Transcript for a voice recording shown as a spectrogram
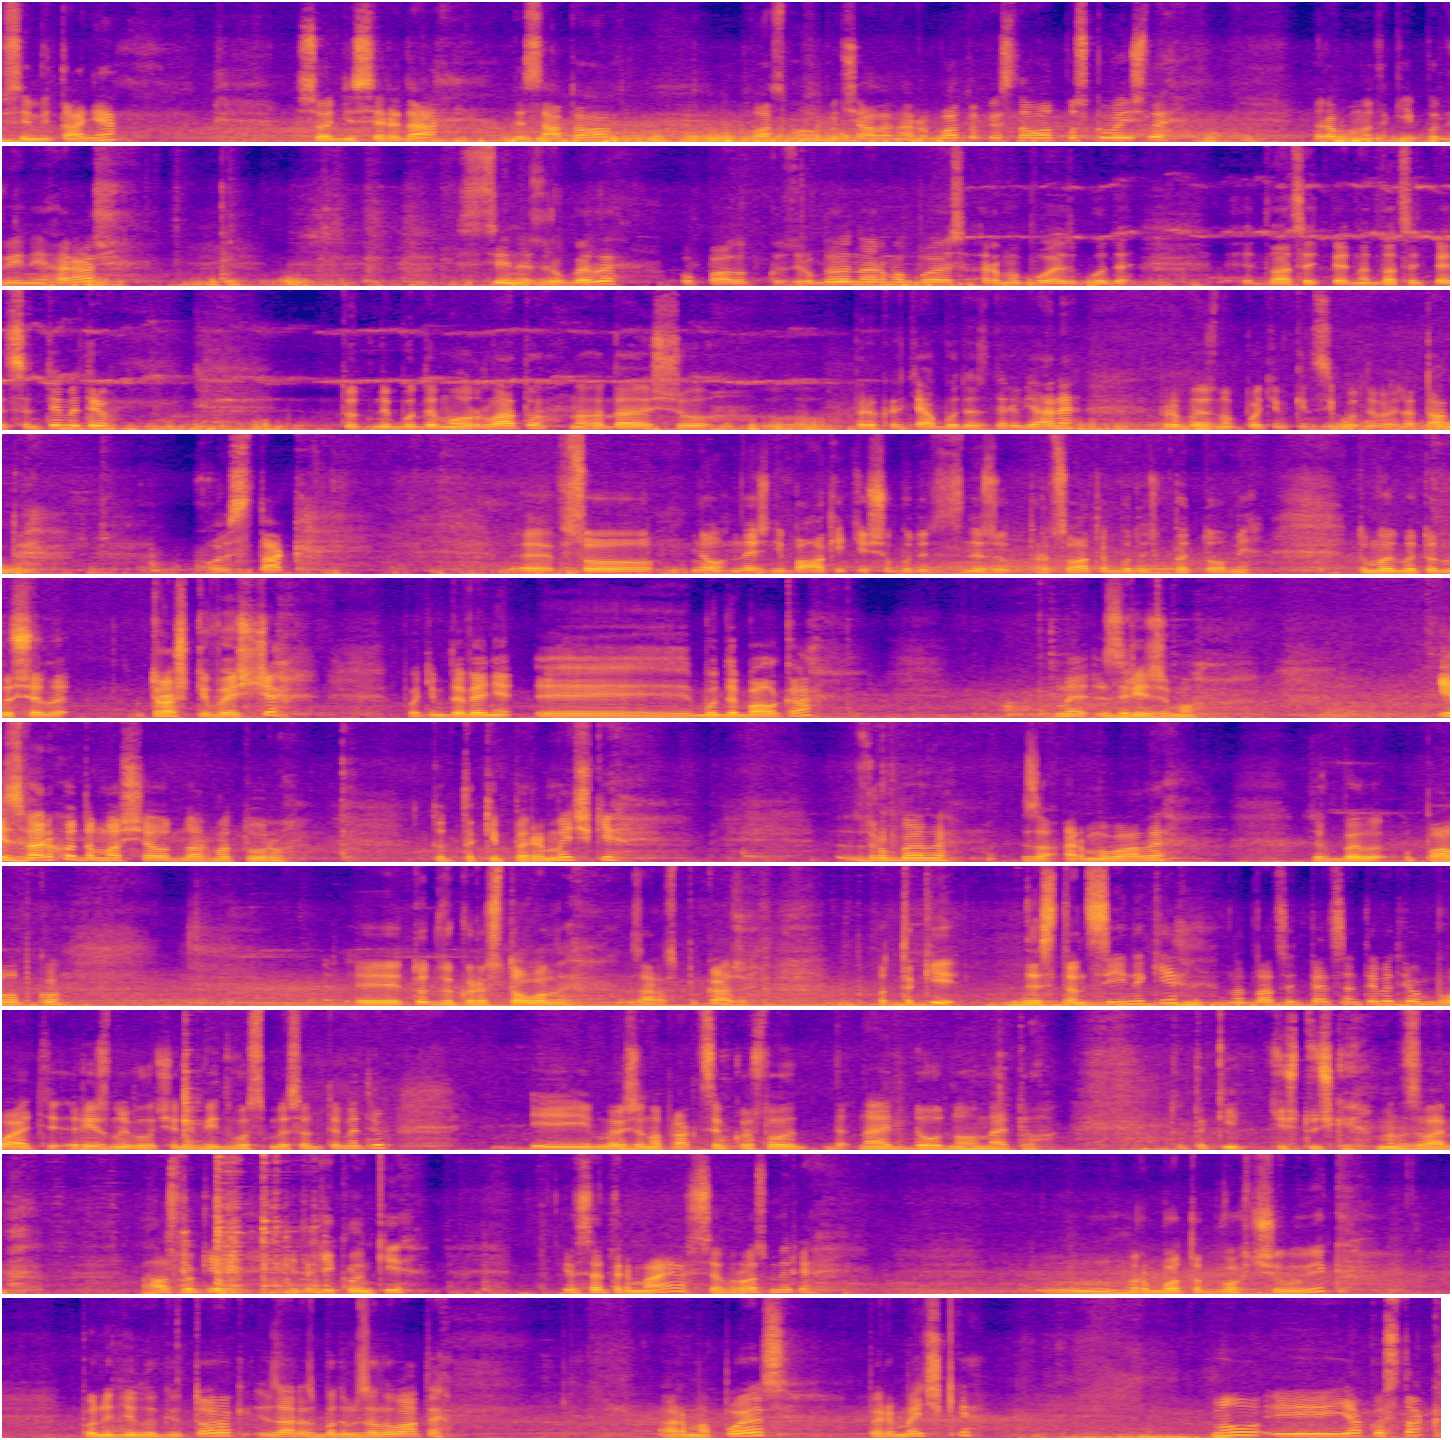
Всім вітання. Сьогодні середа, 10-го. 8-го почали на роботу після відпуску вийшли. Робимо такий подвійний гараж. Стіни зробили, опалубку зробили на армопояс. Армопояс буде 25 на 25 см. Тут не будемо орлату. Нагадаю, що о, перекриття буде з дерев'яне. Приблизно потім в кінці буде виглядати ось так. Е, Все, ну, нижні балки, ті, що будуть знизу працювати, будуть в бетоні. Тому ми тут лишили трошки вище. Потім де вині, е, буде балка. Ми зріжемо. І зверху дамо ще одну арматуру. Тут такі перемички зробили, заармували, зробили опалубку. І тут використовували, зараз покажу, от такі дистанційники на 25 см, бувають різної величини від 8 см. І ми вже на практиці використовували навіть до 1 метру. Тут такі ті штучки ми називаємо галстуки і такі клинки. І все тримає, все в розмірі. Робота двох чоловік. Понеділок вівторок. І зараз будемо заливати армапояс, перемички. Ну і якось так.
